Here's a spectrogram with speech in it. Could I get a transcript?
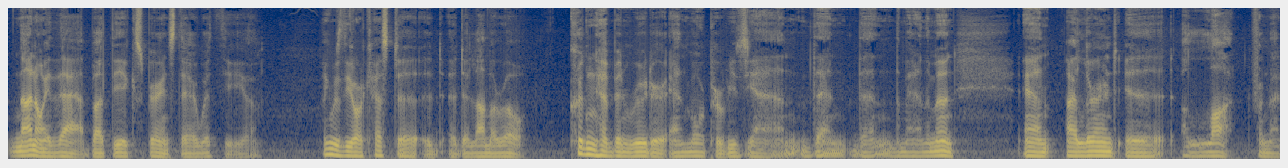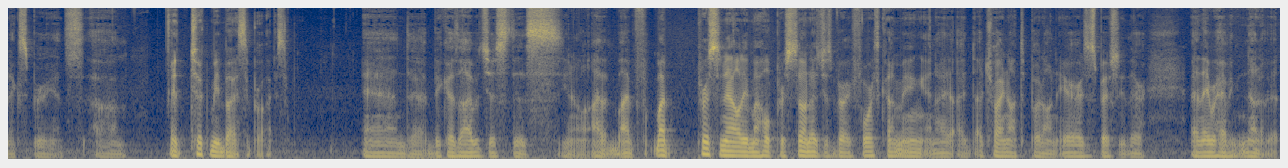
not only that, but the experience there with the, uh, I think it was the Orchestre de Lamoureux, couldn't have been ruder and more Parisian than, than The Man in the Moon. And I learned uh, a lot from that experience. Um, it took me by surprise. and uh, because I was just this, you know, I, my my personality, my whole persona is just very forthcoming, and I, I, I try not to put on airs, especially there, and they were having none of it.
